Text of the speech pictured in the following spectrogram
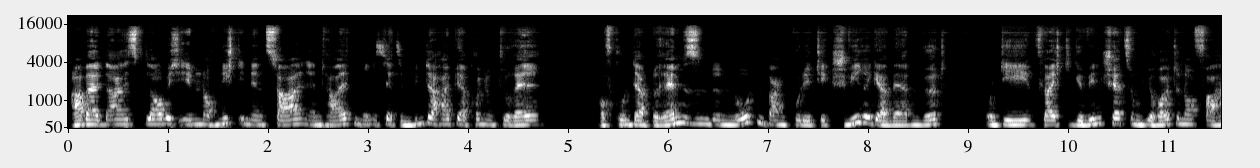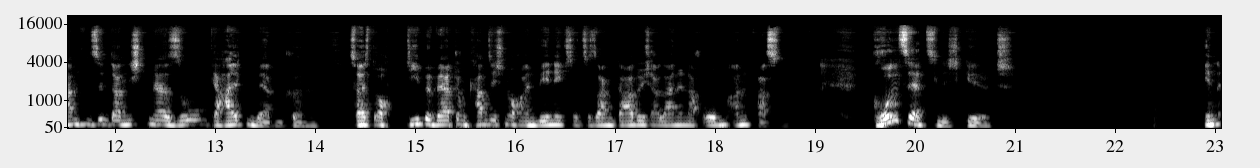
Aber da ist, glaube ich, eben noch nicht in den Zahlen enthalten, wenn es jetzt im Winterhalbjahr konjunkturell aufgrund der bremsenden Notenbankpolitik schwieriger werden wird, und die vielleicht die Gewinnschätzungen, die heute noch vorhanden sind, dann nicht mehr so gehalten werden können. Das heißt, auch die Bewertung kann sich noch ein wenig sozusagen dadurch alleine nach oben anpassen. Grundsätzlich gilt, in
